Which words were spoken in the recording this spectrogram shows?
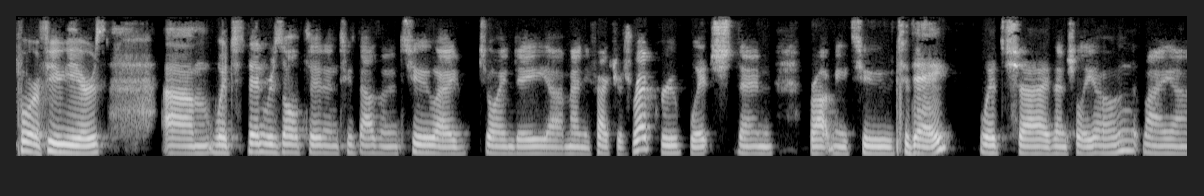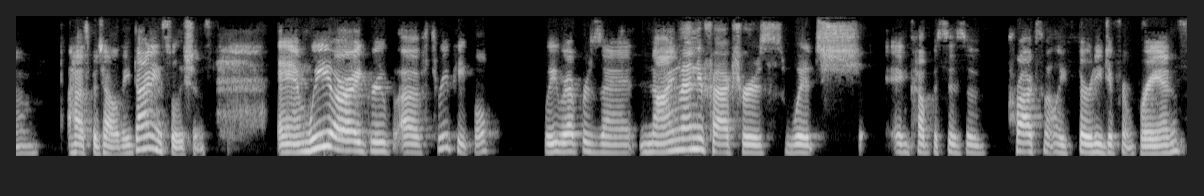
for a few years, um, which then resulted in 2002. I joined a uh, manufacturer's rep group, which then brought me to today, which I eventually own my um, hospitality dining solutions. And we are a group of three people. We represent nine manufacturers, which encompasses approximately 30 different brands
